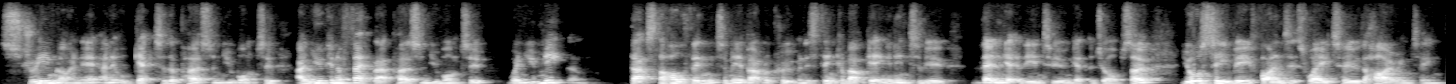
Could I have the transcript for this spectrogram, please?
streamline it and it will get to the person you want to. And you can affect that person you want to when you meet them. That's the whole thing to me about recruitment is think about getting an interview, then get the interview and get the job. So your CV finds its way to the hiring team.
